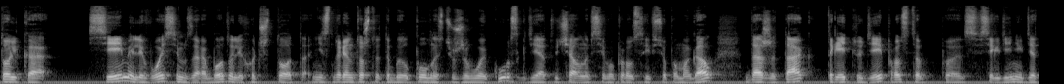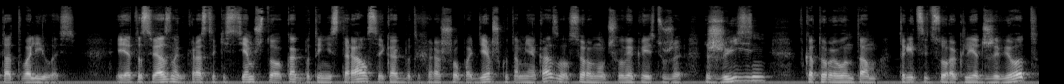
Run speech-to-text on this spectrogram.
только 7 или 8 заработали хоть что-то. Несмотря на то, что это был полностью живой курс, где я отвечал на все вопросы и все помогал, даже так треть людей просто в середине где-то отвалилась. И это связано как раз-таки с тем, что как бы ты ни старался и как бы ты хорошо поддержку там не оказывал, все равно у человека есть уже жизнь, в которой он там 30-40 лет живет,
